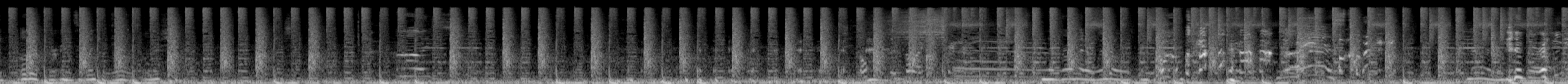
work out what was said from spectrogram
with other curtains, a bunch of walls, other shit. And the girl had a window open. the last! no, the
